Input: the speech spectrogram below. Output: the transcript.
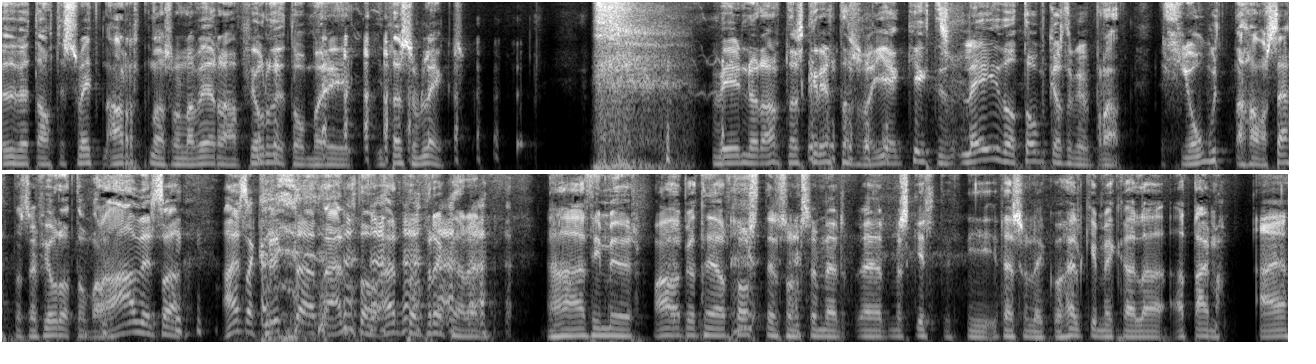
auðvitað átti Sveitn Arnason að vera fjórðidómar í, í þessum leik Vinur Arnars Gretarsson ég kikti leið á dómkastum bara hljóta að hafa sett það sem fjórðadómar aðeins að, aðeins að krytta þetta enda, enda frekar en er því miður aðabjörn Heiðar Þorstensson sem er, er með skiltið í, í þessum leik og Helgi Mikael að, að dæma Aja.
